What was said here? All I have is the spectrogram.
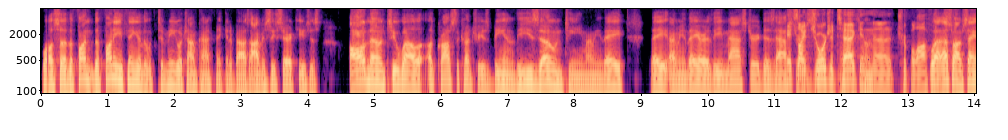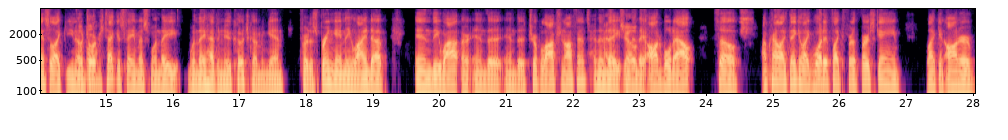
Well, so the fun, the funny thing to me, which I'm kind of thinking about, is obviously Syracuse is all known too well across the country as being the zone team. I mean, they, they, I mean, they are the master disaster. It's like Georgia Tech and uh, triple offense. Well, that's what I'm saying. So, like, you know, Football. Georgia Tech is famous when they when they had their new coach coming in for the spring game. They lined up in the wild or in the in the triple option offense, and then As they and then they audibled out. So I'm kind of like thinking, like, what if like for the first game, like in honor of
